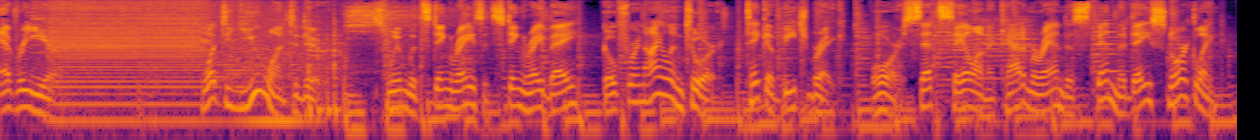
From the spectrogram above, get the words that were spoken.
every year. What do you want to do? Swim with stingrays at Stingray Bay? Go for an island tour? Take a beach break? Or set sail on a catamaran to spend the day snorkeling?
